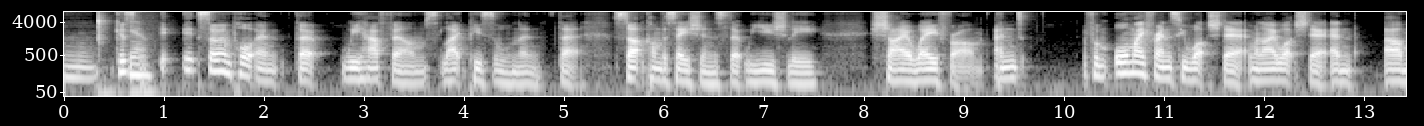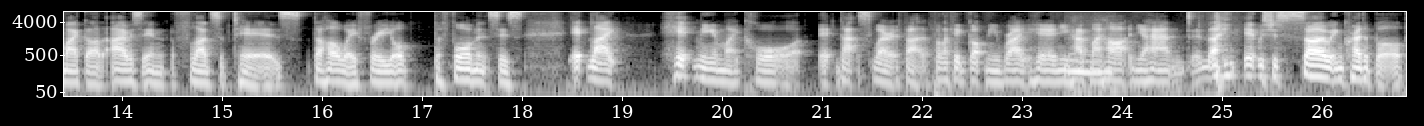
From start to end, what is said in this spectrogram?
mm. Because Yeah. it, it's so important that we have films like Piece of Woman that start conversations that we usually shy away from. And from all my friends who watched it, when I watched it, and oh my god, I was in floods of tears the whole way through. Your performances, it like hit me in my core. It, that's where it felt. I felt like it got me right here, and you had my mm. heart in your hand, and like it was just so incredible.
